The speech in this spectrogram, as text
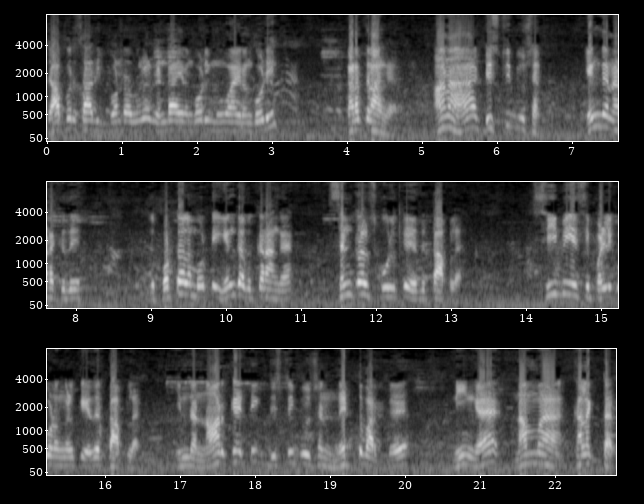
ஜாஃபர் சாதிக் போன்றவர்கள் ரெண்டாயிரம் கோடி மூவாயிரம் கோடி கடத்துறாங்க. ஆனா டிஸ்ட்ரிபியூஷன் எங்க நடக்குது? இது பொட்டலம் போட்டு எங்க விற்கிறாங்க சென்ட்ரல் ஸ்கூலுக்கு எதிர்த்தாப்புல. சிபிஎஸ்இ பள்ளிக்கூடங்களுக்கு எதிர்த்தாப்புல. இந்த நார்கெட்டிக் டிஸ்ட்ரிபியூஷன் நெட்வொர்க் நீங்க நம்ம கலெக்டர்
